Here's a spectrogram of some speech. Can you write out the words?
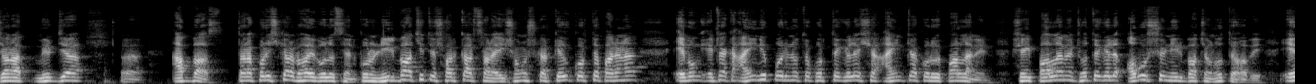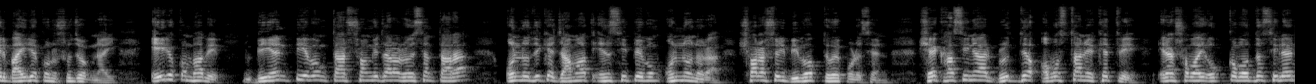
জনাব মির্জা আব্বাস তারা পরিষ্কারভাবে বলেছেন, কোন নির্বাচিত সরকার ছাড়া এই সংস্কার কেউ করতে পারে না এবং এটাকে আইনে পরিণত করতে গেলে সে আইনটা করবে পার্লামেন্ট। সেই পার্লামেন্ট হতে গেলে অবশ্যই নির্বাচন হতে হবে। এর বাইরে কোনো সুযোগ নাই। এইরকমভাবে বিএনপি এবং তার সঙ্গে যারা রয়েছেন তারা, অন্যদিকে জামাত, এনসিপি এবং অন্যান্যরা সরাসরি বিভক্ত হয়ে পড়েছেন। শেখ হাসিনার বিরুদ্ধে অবস্থানের ক্ষেত্রে এরা সবাই ঐক্যবদ্ধ ছিলেন।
